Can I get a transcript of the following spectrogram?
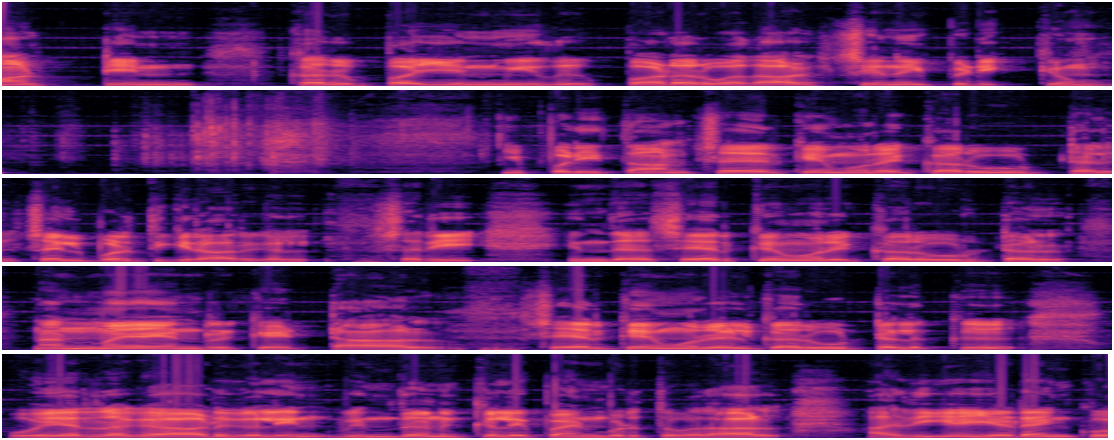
ஆட்டின் கருப்பையின் மீது படர்வதால் சினை பிடிக்கும் இப்படித்தான் செயற்கை முறை கருவூட்டல் செயல்படுத்துகிறார்கள். சரி இந்த செயற்கை முறை கருவூட்டல் நன்மையா என்று கேட்டால் செயற்கை முறையில் கருவூட்டலுக்கு உயர் ரக ஆடுகளின் விந்தணுக்களை பயன்படுத்துவதால் அதிக எடை கொ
